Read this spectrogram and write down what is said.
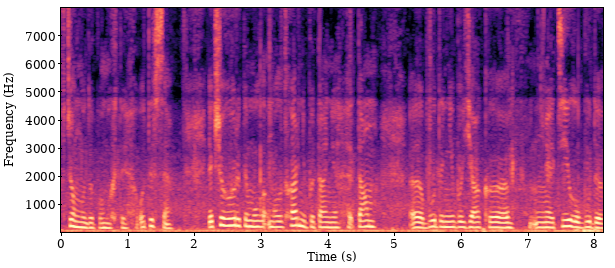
в цьому допомогти. От і все. Якщо говорити молодхарні питання, там е, буде ніби як е, тіло буде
